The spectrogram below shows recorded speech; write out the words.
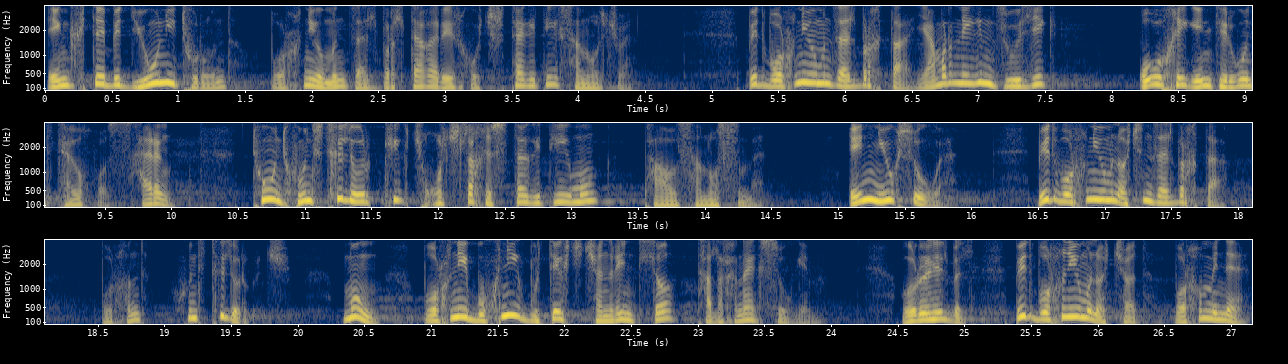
Ингэхдээ бид юуны түрүүнд бурхны өмнө залбиралтайгаар ирэх учиртай гэдгийг сануулж байна. Бид бурхны өмнө залбирахдаа ямар нэгэн зүйлийг гуйхыг энэ тэргуунд тавих бус. Харин түүнд хүндэтгэл өргөхийг чухалчлах ёстой гэдгийг мөн Паул сануулсан байна. Энэ нь юу гэсэн үг вэ? Бид Бурхны өмнө очин залбирахдаа Бурханд хүндэтгэл өргөж мөн Бурхны бүхнийг бүтээгч чанарын төлөө талархна гэсэн үг юм. Өөрөөр хэлбэл бид Бурхны өмнө очиод Бурхан минь ээ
